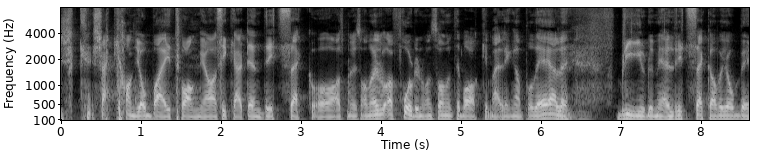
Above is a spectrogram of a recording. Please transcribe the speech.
sjekker han jobber i tvang, ja, sikkert en drittsekk og alt mulig sånt. Får du noen sånne tilbakemeldinger på det, eller blir du mer drittsekk av å jobbe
